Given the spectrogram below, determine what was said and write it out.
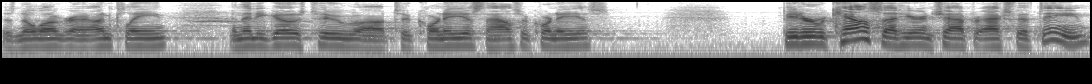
is no longer unclean. And then he goes to, uh, to Cornelius, the house of Cornelius. Peter recounts that here in chapter Acts 15.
